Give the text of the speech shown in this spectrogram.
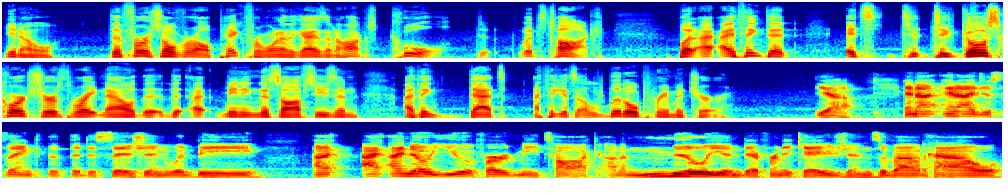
you know, the first overall pick for one of the guys in the Hawks, cool. Let's talk. But I, I think that it's to, to go scorched earth right now, the, the, uh, meaning this offseason, I think that's I think it's a little premature. Yeah, and I and I just think that the decision would be. I, I I know you have heard me talk on a million different occasions about how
